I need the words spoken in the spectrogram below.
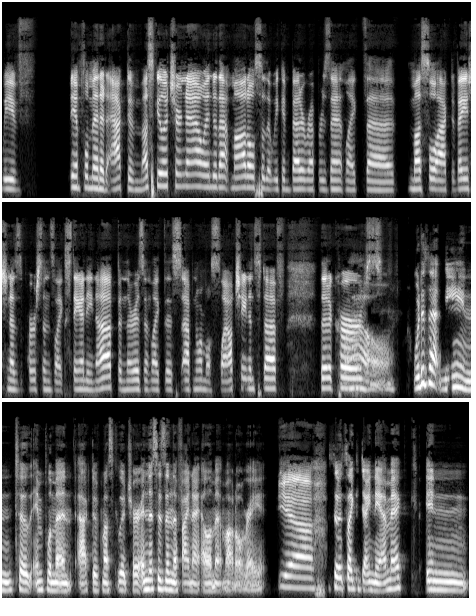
We've implemented active musculature now into that model so that we can better represent like the muscle activation as the person's like standing up and there isn't like this abnormal slouching and stuff that occurs. Wow. What does that mean to implement active musculature? And this is in the finite element model, right? Yeah. So it's like dynamic in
